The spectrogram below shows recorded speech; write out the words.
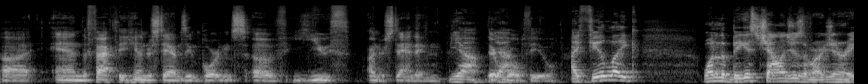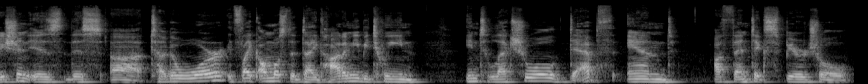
uh, and the fact that he understands the importance of youth understanding Yeah, their yeah. worldview. I feel like one of the biggest challenges of our generation is this uh, tug of war. It's like almost a dichotomy between intellectual depth and authentic spiritual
